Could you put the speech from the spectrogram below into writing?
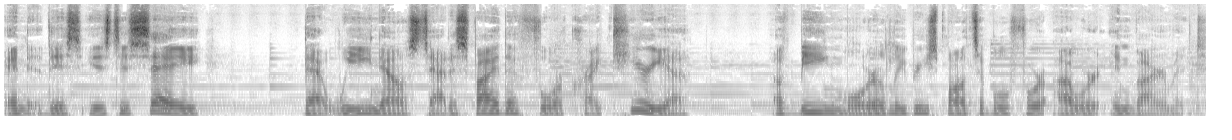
And this is to say that we now satisfy the four criteria of being morally responsible for our environment.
